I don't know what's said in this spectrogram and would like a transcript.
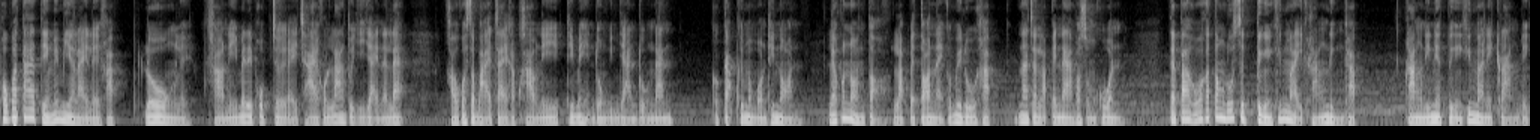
พบว่าใต้เตียงไม่มีอะไรเลยครับ โล่งเลยคราวนี้ไม่ได้พบเจอไอ้ชายคนล่างตัวใหญ่ๆนั่นแหละเขาก็สบายใจครับคราวนี้ที่ไม่เห็นดวงวิญญาณดวงนั้น ก็กลับขึ้นมาบนที่นอน แล้วก็นอนต่อหลับไปตอนไหนก็ไม่รู้ครับ น่าจะหลับไปนานพอสมควร แต่ปรากฏว่าก็ต้องรู้สึกตื่นขึ้นมาอีกครั้งหนึ่งครับ ครั้งนี้เนี่ยตื่นขึ้นมาในกลางดึก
